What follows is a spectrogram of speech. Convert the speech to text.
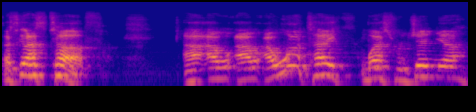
That's that's tough. I I, I, want to take West Virginia,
